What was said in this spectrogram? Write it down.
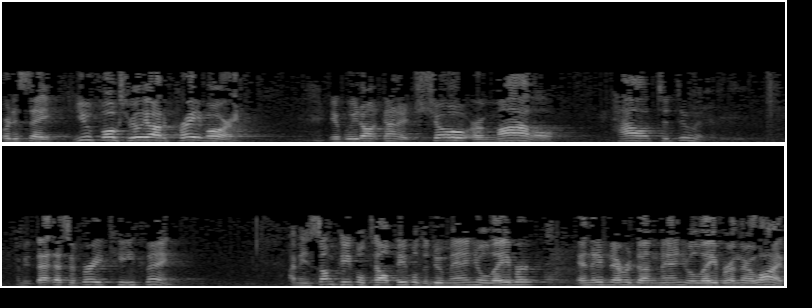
Or to say, you folks really ought to pray more if we don't kind of show or model how to do it. I mean, that, that's a very key thing. I mean, some people tell people to do manual labor, and they've never done manual labor in their life.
